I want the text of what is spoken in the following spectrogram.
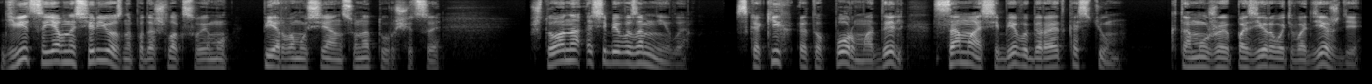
Девица явно серьезно подошла к своему первому сеансу натурщицы. Что она о себе возомнила? С каких это пор модель сама себе выбирает костюм? К тому же позировать в одежде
